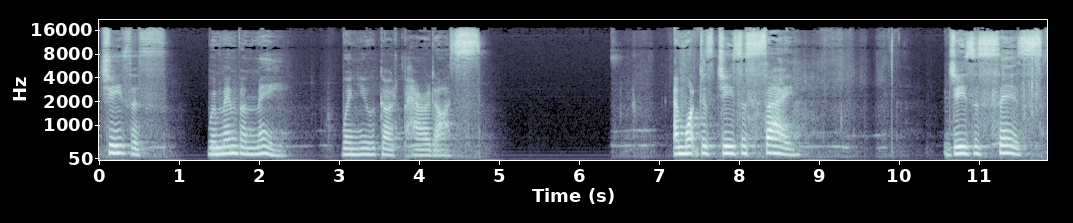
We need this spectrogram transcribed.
Jesus, remember me when you go to paradise. And what does Jesus say? Jesus says,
